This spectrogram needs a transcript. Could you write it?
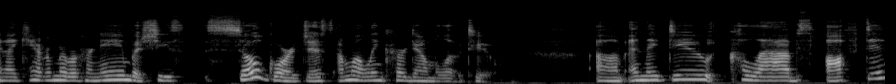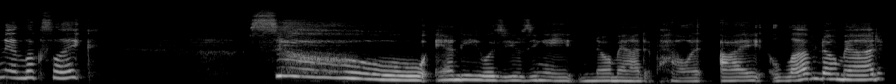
and I can't remember her name, but she's so gorgeous. I'm going to link her down below too. Um, and they do collabs often, it looks like. So, Andi was using a Nomad palette. I love Nomad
